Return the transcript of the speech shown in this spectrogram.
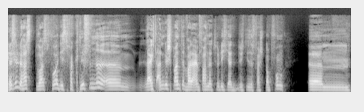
Weißt du, du hast, du hast vorher dieses verkniffene, ähm, leicht angespannte, weil einfach natürlich ja durch diese Verstopfung ähm,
